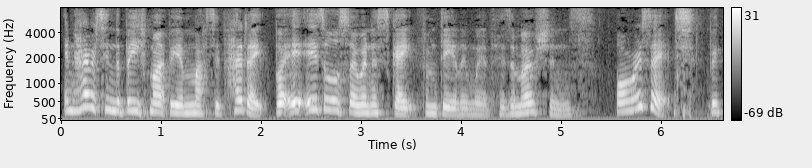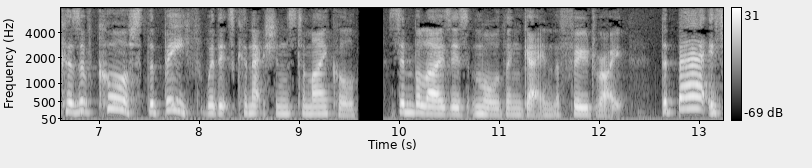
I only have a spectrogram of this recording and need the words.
Inheriting the beef might be a massive headache, but it is also an escape from dealing with his emotions. Or is it? Because, of course, the beef, with its connections to Michael, symbolises more than getting the food right. The bear is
